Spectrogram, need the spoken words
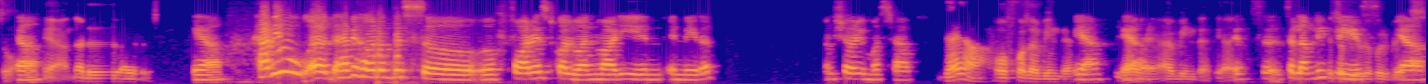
So Yeah. yeah, that is how it is. Yeah. Have you uh, have you heard of this uh, uh, forest called Vanwadi in in Meerut? I'm sure you must have. Yeah, yeah. Of course, I've been there. Yeah. Yeah, Yeah. I've been there. Yeah. It's a, it's a lovely It's a place. beautiful place. Yeah.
